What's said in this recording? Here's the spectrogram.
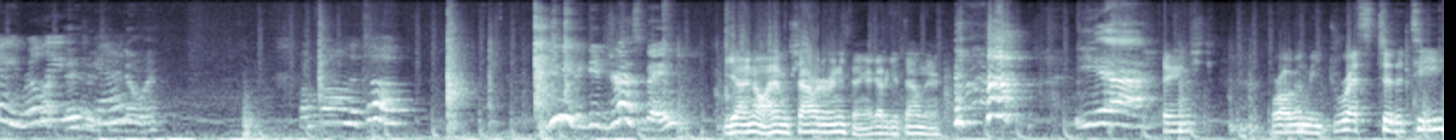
Tiny, really? is it you Again? doing? Eh? Don't fall in the tub. You need to get dressed, babe. Yeah, I know. I haven't showered or anything. I got to get down there. Yeah. Changed. We're all gonna be dressed to the T.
